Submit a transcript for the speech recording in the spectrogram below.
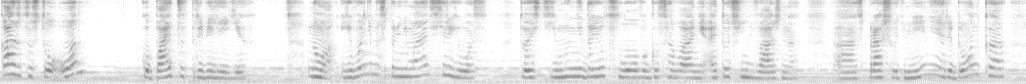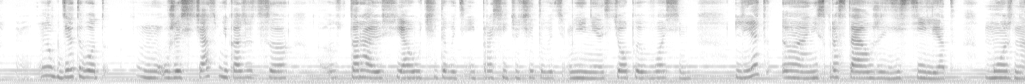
Кажется, что он купается в привилегиях, но его не воспринимают всерьез. То есть ему не дают слова голосования, а это очень важно. А, спрашивать мнение ребенка, ну, где-то вот ну, уже сейчас, мне кажется, стараюсь я учитывать и просить учитывать мнение Степы 8 лет, э, неспроста уже с 10 лет можно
